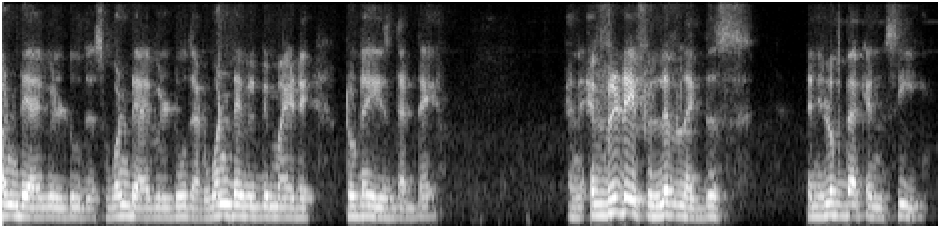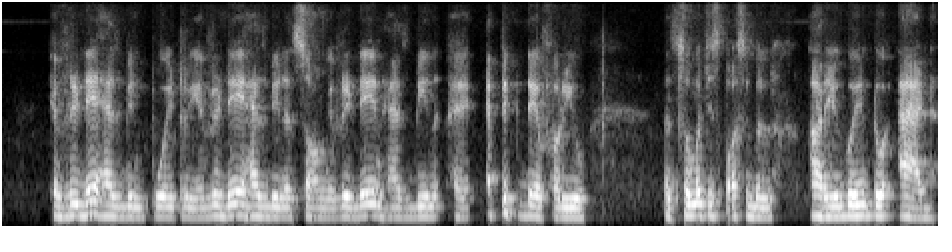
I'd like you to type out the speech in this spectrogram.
one day i will do this one day i will do that one day will be my day. Today is that day. And every day if you live like this then you look back and see every day has been poetry. Every day has been a song. Every day has been an epic day for you. And so much is possible. Are you going to add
